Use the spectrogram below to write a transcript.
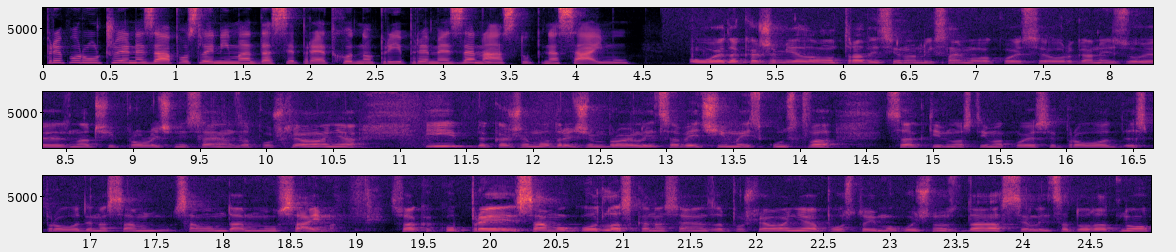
preporučuje nezaposlenima da se prethodno pripreme za nastup na sajmu. Ovo je, da kažem, jedan od tradicionalnih sajmova koje se organizuje, znači prolećni sajam zapošljavanja i, da kažem, određen broj lica već ima iskustva sa aktivnostima koje se provode, sprovode na sam, samom danu sajma. Svakako, pre samog odlaska na sajam zapošljavanja postoji mogućnost da se lica dodatno,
